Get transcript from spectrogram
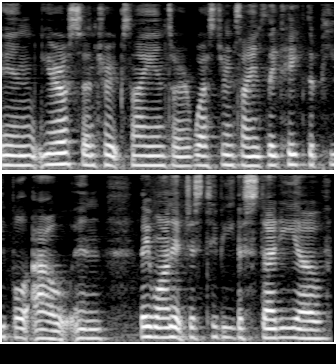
In Eurocentric science or Western science, they take the people out and they want it just to be a study of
